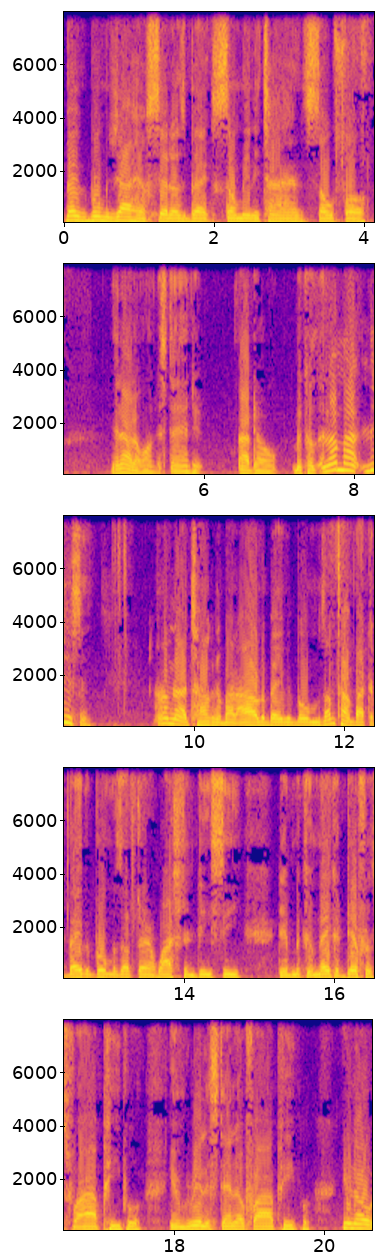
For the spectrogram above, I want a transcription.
Baby boomers, y'all have set us back so many times so far, and I don't understand it. I don't because, and I'm not listen. I'm not talking about all the baby boomers. I'm talking about the baby boomers up there in Washington D.C. that can make a difference for our people and really stand up for our people you know,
